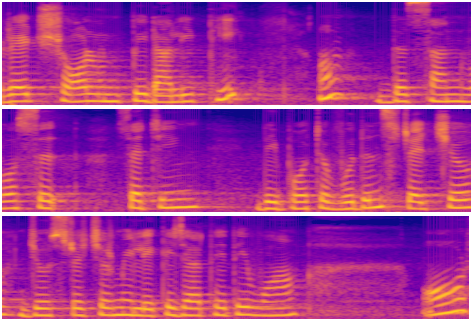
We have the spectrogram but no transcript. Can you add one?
रेड शॉल उन पर डाली थी the sun was setting they bought a wooden stretcher जो स्ट्रेचर में लेके जाते थे वहाँ और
